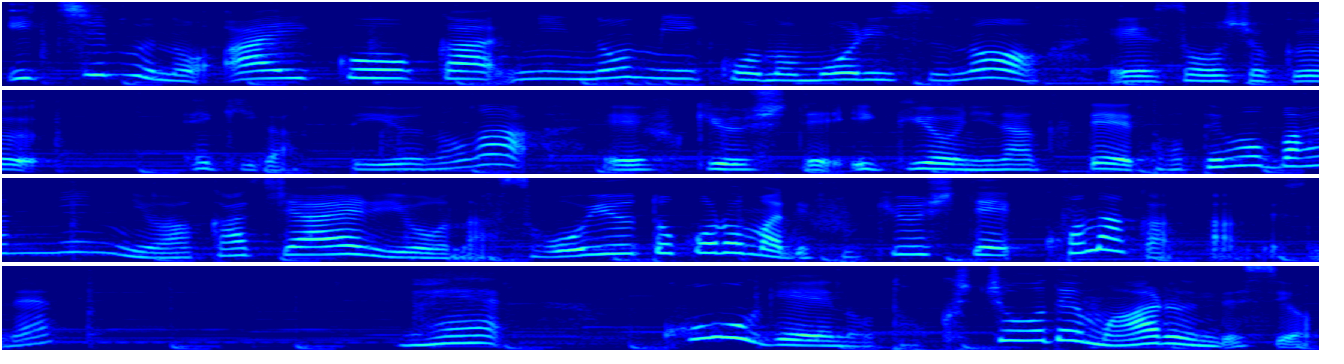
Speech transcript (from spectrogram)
一部の愛好家にのみこのモリスの、え、装飾壁画っていうのが、えー、普及していくようになってとても万人に分かち合えるようなそういうところまで普及してこなかったんですね。ね工芸の特徴でもあるんですよ。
